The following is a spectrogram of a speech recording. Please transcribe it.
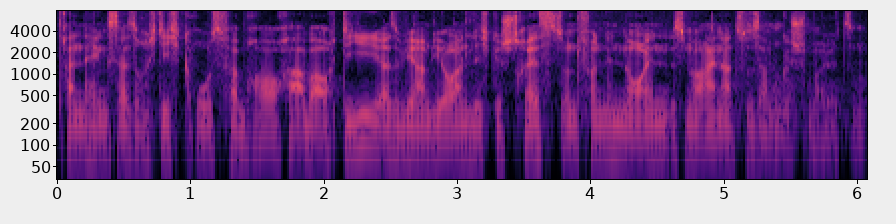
dran hängst, also richtig Großverbraucher. Aber auch die, also wir haben die ordentlich gestresst und von den neuen ist nur einer zusammengeschmolzen.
